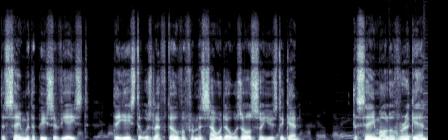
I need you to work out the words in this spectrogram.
The same with a piece of yeast. The yeast that was left over from the sourdough was also used again. The same all over again.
